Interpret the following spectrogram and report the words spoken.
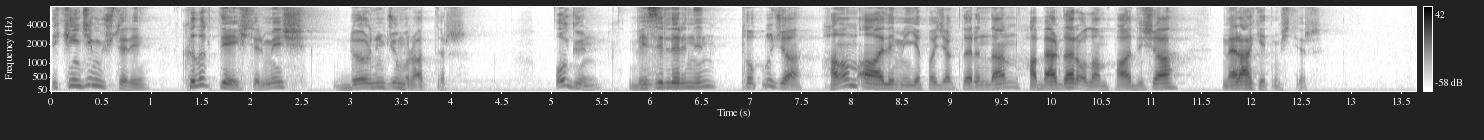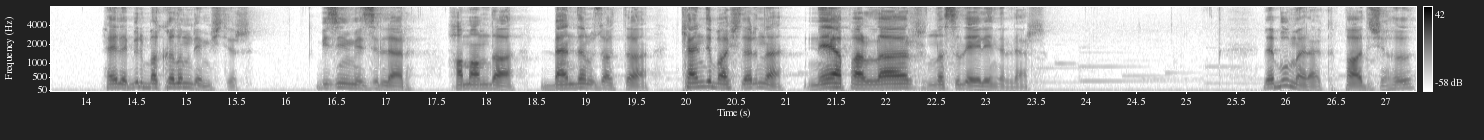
İkinci müşteri kılık değiştirmiş dördüncü Murat'tır. O gün vezirlerinin topluca hamam alemi yapacaklarından haberdar olan padişah merak etmiştir. Hele bir bakalım demiştir. Bizim vezirler hamamda benden uzakta kendi başlarına ne yaparlar, nasıl eğlenirler. Ve bu merak padişahı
